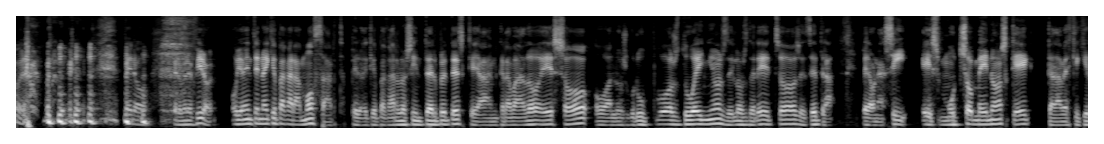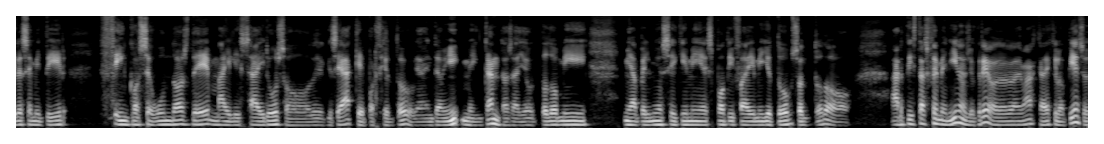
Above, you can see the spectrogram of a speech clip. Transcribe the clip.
pero, pero me refiero, obviamente no hay que pagar a Mozart, pero hay que pagar a los intérpretes que han grabado eso o a los grupos dueños de los derechos, etcétera. Pero aún así, es mucho menos que cada vez que quieres emitir cinco segundos de Miley Cyrus o de que sea, que por cierto, obviamente a mí me encanta. O sea, yo todo mi, mi Apple Music y mi Spotify y mi YouTube son todo artistas femeninos, yo creo. Además, cada vez que lo pienso,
